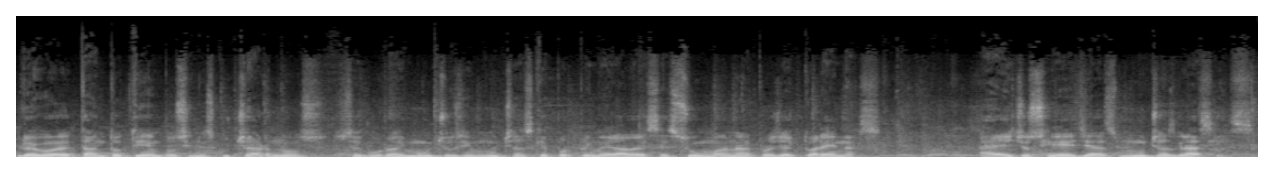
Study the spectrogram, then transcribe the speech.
Luego de tanto tiempo sin escucharnos, seguro hay muchos y muchas que por primera vez se suman al Proyecto Arenas. A ellos y ellas muchas gracias.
